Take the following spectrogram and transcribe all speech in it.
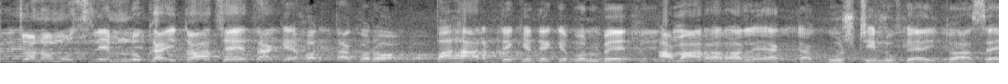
একজন মুসলিম লুকায়িত আছে, তাকে হত্যা করো। পাহাড় ডেকে ডেকে বলবে, আমার আড়ালে একটা গোষ্ঠী লুকায়িত আছে,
